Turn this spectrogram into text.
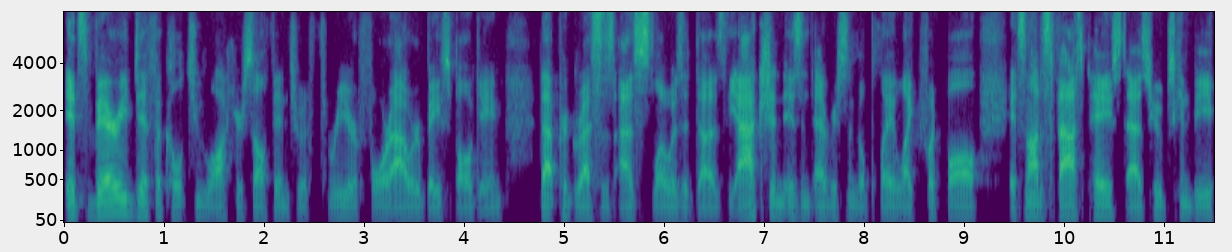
it's very difficult to lock yourself into a three or four hour baseball game that progresses as slow as it does. The action isn't every single play like football. It's not as fast paced as hoops can be,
